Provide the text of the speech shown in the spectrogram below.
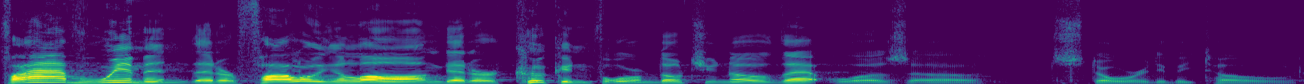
five women that are following along that are cooking for him. Don't you know that was a story to be told?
